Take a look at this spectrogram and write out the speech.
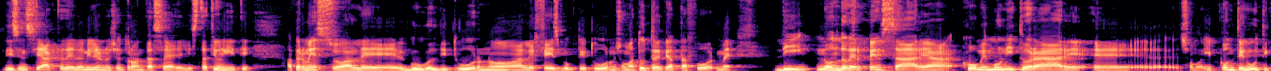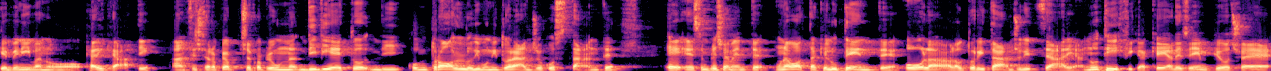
Decency, Act del 1996 degli Stati Uniti, ha permesso alle Google di turno, alle Facebook di turno, insomma a tutte le piattaforme, di non dover pensare a come monitorare eh, insomma, i contenuti che venivano caricati, anzi c'è proprio un divieto di controllo, di monitoraggio costante, e semplicemente una volta che l'utente o la, l'autorità giudiziaria notifica che ad esempio c'è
